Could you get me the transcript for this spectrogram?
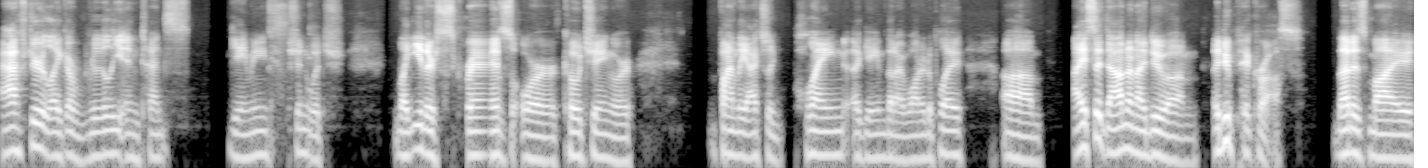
after like a really intense gaming session, which like either scrims or coaching or finally actually playing a game that I wanted to play. Um, I sit down and I do um I do Picross. That is my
